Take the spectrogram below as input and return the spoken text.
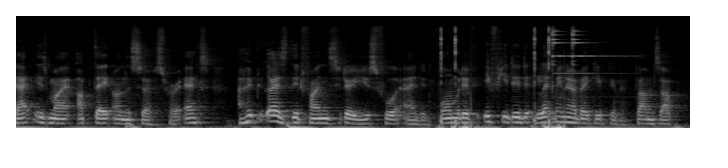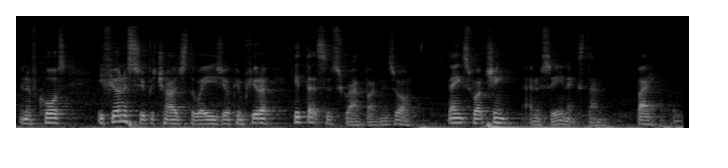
That is my update on the Surface Pro X. I hope you guys did find this video useful and informative. If you did, let me know by giving it a thumbs up. And of course, if you want to supercharge the way you use your computer, hit that subscribe button as well. Thanks for watching and we'll see you next time. Bye.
